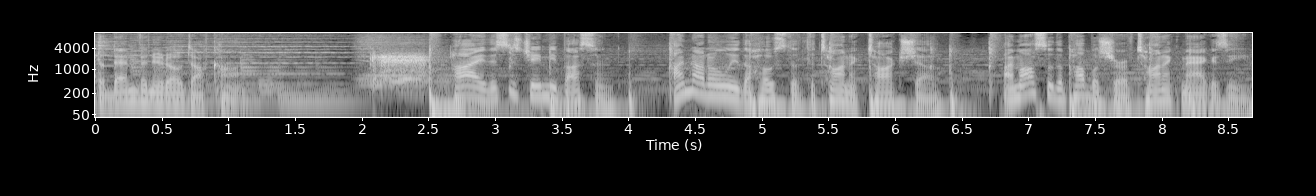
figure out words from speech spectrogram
thebenvenuto.com. Hi, this is Jamie Bussin. I'm not only the host of the Tonic Talk Show, I'm also the publisher of Tonic Magazine.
